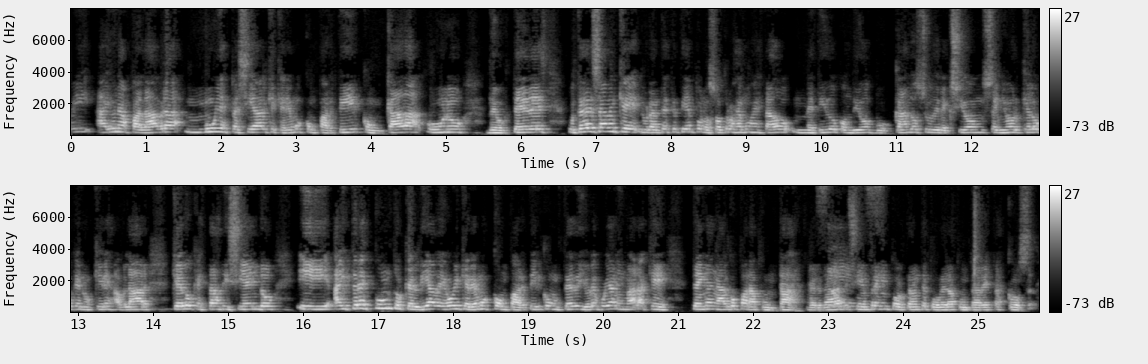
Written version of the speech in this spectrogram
Hoy hay una palabra muy especial que queremos compartir con cada uno de ustedes. Ustedes saben que durante este tiempo nosotros hemos estado metidos con Dios buscando su dirección. Señor, ¿qué es lo que nos quieres hablar? ¿Qué es lo que estás diciendo? Y hay tres puntos que el día de hoy queremos compartir con ustedes. Yo les voy a animar a que tengan algo para apuntar, ¿verdad? Siempre es importante poder apuntar estas cosas.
